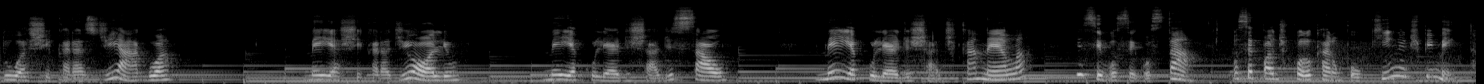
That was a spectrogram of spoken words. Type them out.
duas xícaras de água, meia xícara de óleo, meia colher de chá de sal, meia colher de chá de canela e se você gostar, você pode colocar um pouquinho de pimenta.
